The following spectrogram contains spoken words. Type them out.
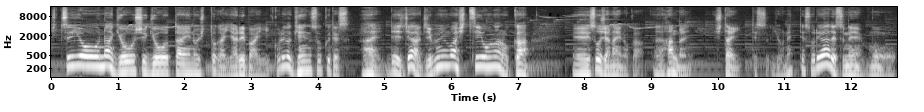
必要な業種業態の人がやればいい。これが原則です。はい。で、じゃあ自分は必要なのか、えー、そうじゃないのか判断したいですよね。で、それはですね、もう、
